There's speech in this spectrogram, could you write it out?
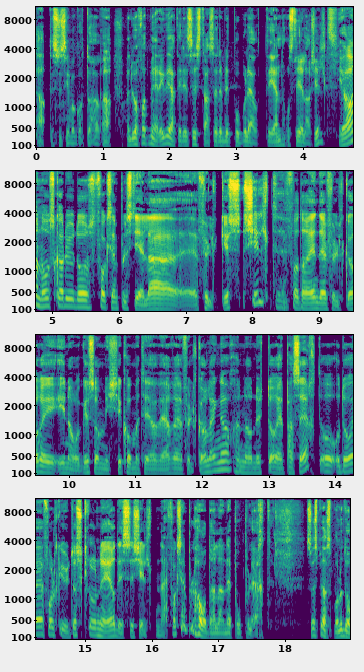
Ja. Det syns jeg var godt å høre. Ja. Men du har fått med deg det at i det siste så er det blitt populært igjen å stjele skilt? Ja, nå skal du da f.eks. stjele eh, fylkesskilt, for det er en del fylker i, i Norge som ikke kommer til å være fylker lenger når nyttår er passert, og, og da er folk ute og skrur ned disse skiltene. Eksempel Hordaland er populært. Så spørsmålet da,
